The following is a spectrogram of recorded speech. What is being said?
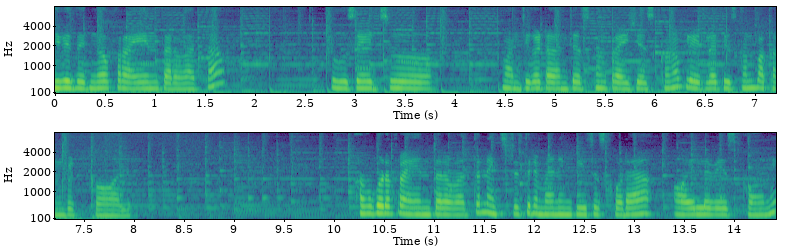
ఈ విధంగా ఫ్రై అయిన తర్వాత టూ సైడ్స్ మంచిగా టర్న్ చేసుకొని ఫ్రై చేసుకొని ప్లేట్లో తీసుకొని పక్కన పెట్టుకోవాలి. అవి కూడా ఫ్రై అయిన తర్వాత నెక్స్ట్ అయితే రిమైనింగ్ పీసెస్ కూడా ఆయిల్లో వేసుకొని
